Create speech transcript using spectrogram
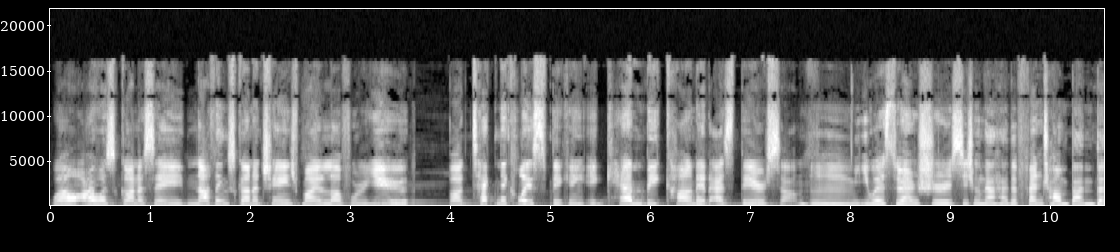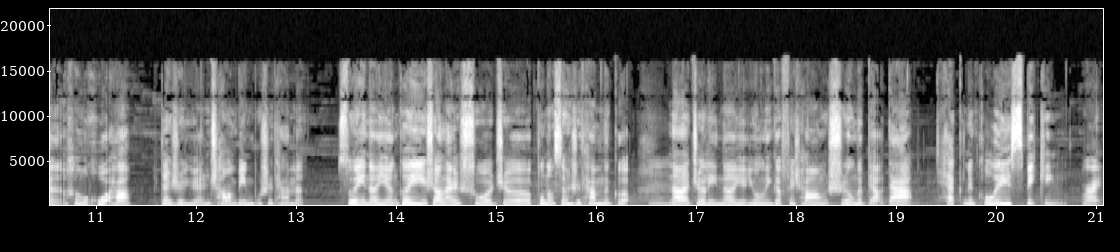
Well, I was gonna say nothing's gonna change my love for you. But technically speaking, it can be counted as their song. 嗯，因为虽然是西城男孩的翻唱版本很火哈， 但是原唱并不是他们，所以呢，严格意义上来说，这不能算是他们的歌。嗯、那这里呢，也用了一个非常适用的表达 technically speaking, right?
